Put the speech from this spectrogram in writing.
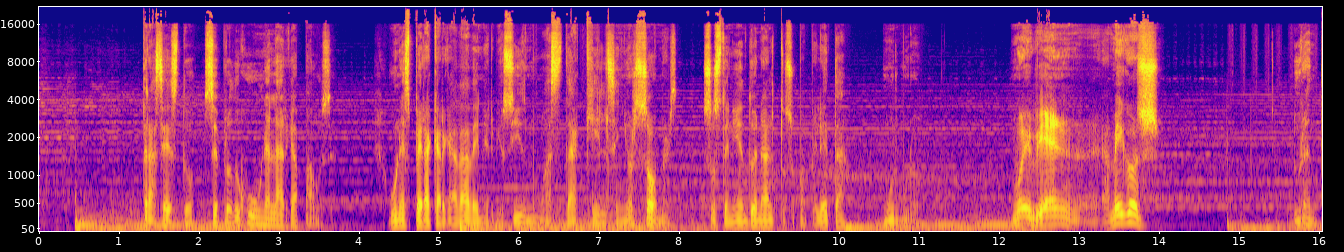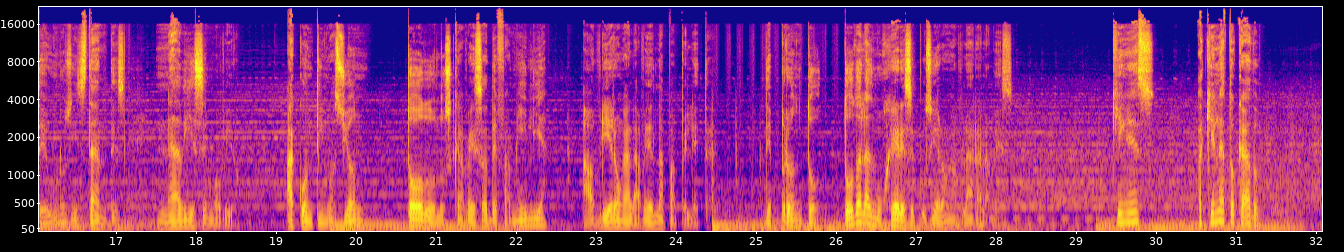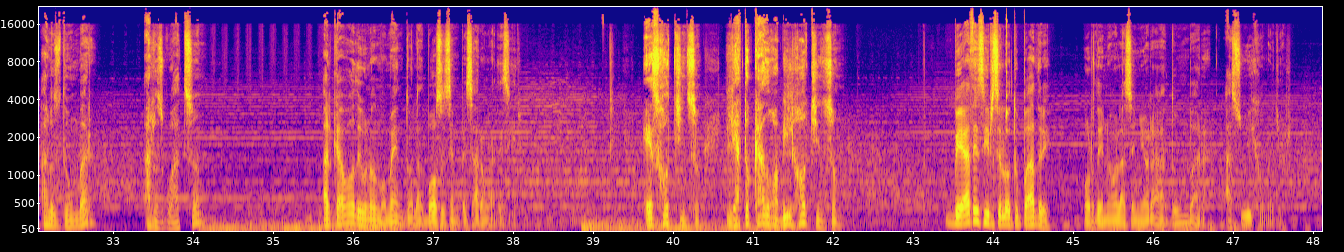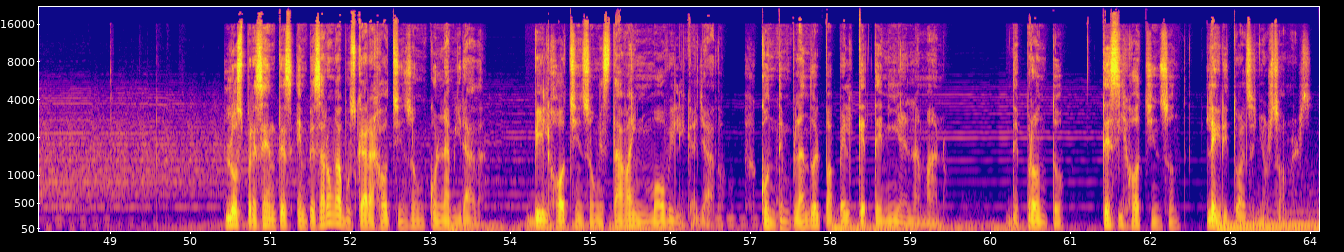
Tras esto se produjo una larga pausa, una espera cargada de nerviosismo hasta que el señor Somers, sosteniendo en alto su papeleta, murmuró. Muy bien, amigos, durante unos instantes nadie se movió. A continuación, todos los cabezas de familia abrieron a la vez la papeleta. De pronto, todas las mujeres se pusieron a hablar a la vez. ¿Quién es? ¿A quién le ha tocado? ¿A los Dunbar? ¿A los Watson? Al cabo de unos momentos las voces empezaron a decir. Es Hutchinson. Le ha tocado a Bill Hutchinson. Ve a decírselo a tu padre, ordenó la señora Dunbar a su hijo mayor. Los presentes empezaron a buscar a Hutchinson con la mirada. Bill Hutchinson estaba inmóvil y callado, contemplando el papel que tenía en la mano. De pronto, Tessie Hutchinson le gritó al señor Somers.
